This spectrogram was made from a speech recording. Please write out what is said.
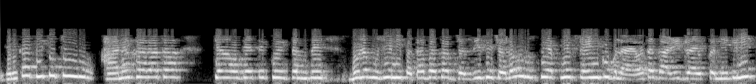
जिनका अभी तो तू खाना खा रहा था, क्या हो गया तेरे को एकदम से? बोला, मुझे नहीं पता, बस आप जल्दी से चलो। और उसने अपने फ्रेंड को बुलाया हुआ था गाड़ी ड्राइव करने के लिए,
